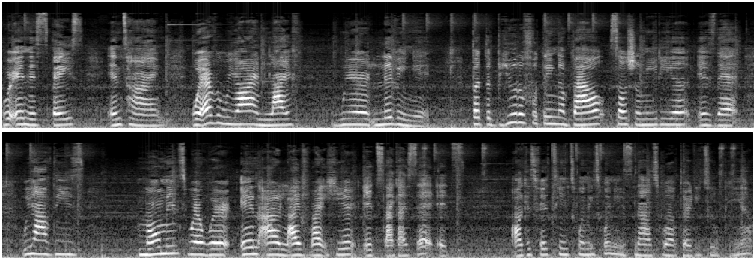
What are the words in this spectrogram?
We're in this space in time wherever we are in life, we're living it. But the beautiful thing about social media is that we have these moments where we're in our life right here. It's like I said, it's August 15, 2020 is now 12:32 p.m.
